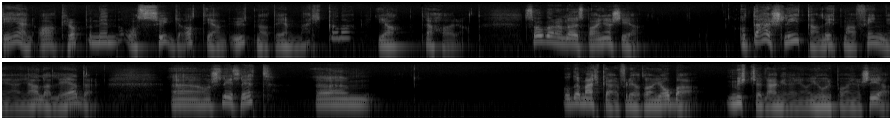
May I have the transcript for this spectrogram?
del av kroppen min og sydd att igjen uten at det er merka det? Ja, det har han. Så går han løs på andre sida. Og der sliter han litt med å finne den jævla lederen. Uh, han sliter litt. Um, og det merka jeg fordi han jobba mye lenger enn han gjorde på andre sida.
